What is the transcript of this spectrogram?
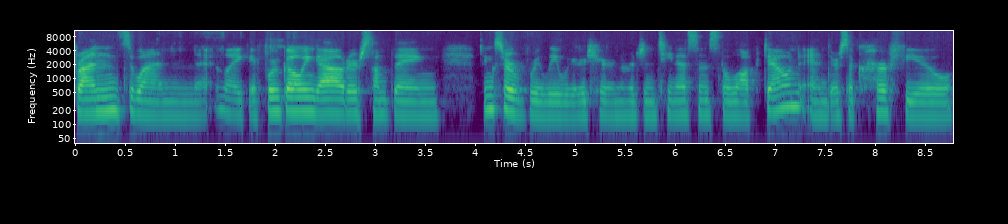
friends when like if we're going out or something things are really weird here in Argentina since the lockdown and there's a curfew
